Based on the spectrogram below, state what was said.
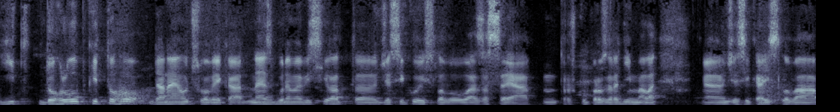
jít do hloubky toho daného člověka. Dnes budeme vysílat eh, Jessiku Jislovou a zase já trošku prozradím, ale eh, Jessica Jislová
